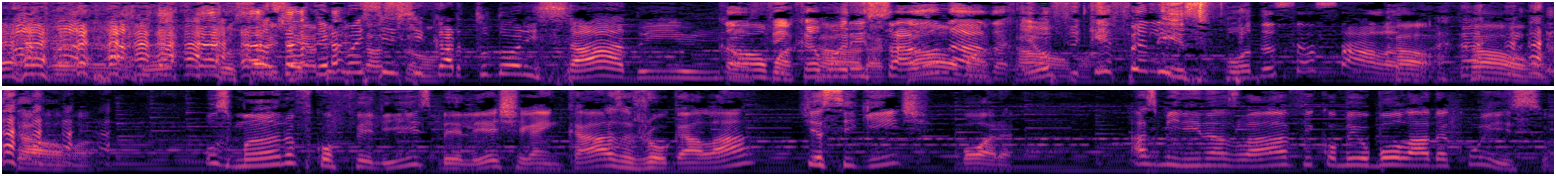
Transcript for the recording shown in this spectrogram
É, de Depois vocês ficaram tudo oriçado e. Não, Calma, fica cara, amoriçado calma, nada. calma. Eu fiquei feliz, foda-se a sala. Calma, calma, calma. Os mano ficou feliz, beleza, chegar em casa, jogar lá. Dia seguinte, bora. As meninas lá ficou meio bolada com isso.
